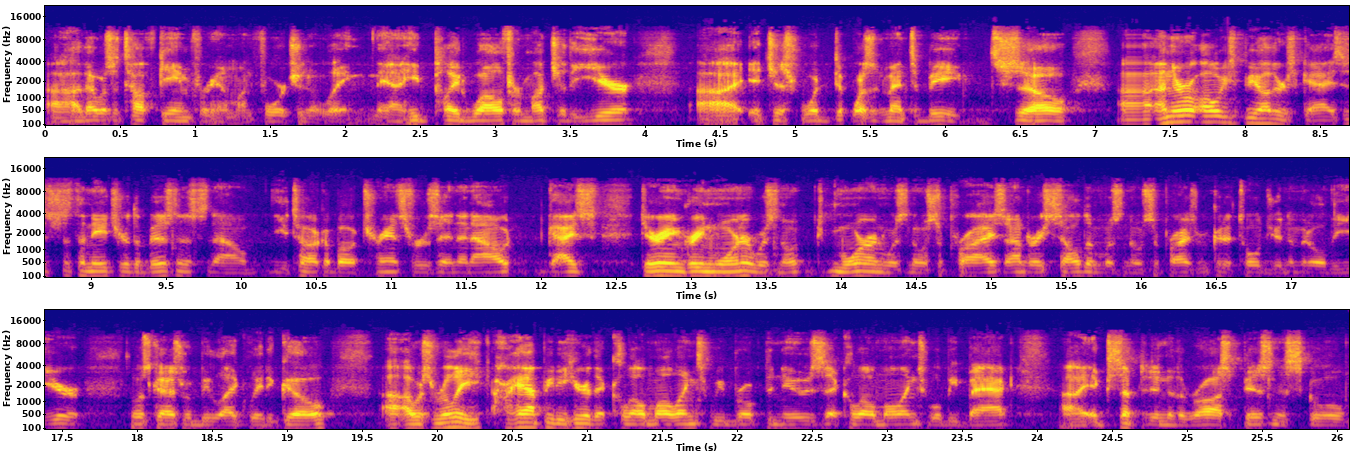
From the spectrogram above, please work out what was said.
Uh, that was a tough game for him, unfortunately. Yeah, he played well for much of the year. Uh, it just wasn't meant to be. So, uh, and there will always be others, guys. It's just the nature of the business now. You talk about transfers in and out, guys. Darion Green Warner was no Warren was no surprise. Andre Seldon was no surprise. We could have told you in the middle of the year those guys would be likely to go. Uh, I was really happy to hear that Kalel Mullings. We broke the news that Kalel Mullings will be back, uh, accepted into the Ross Business School.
